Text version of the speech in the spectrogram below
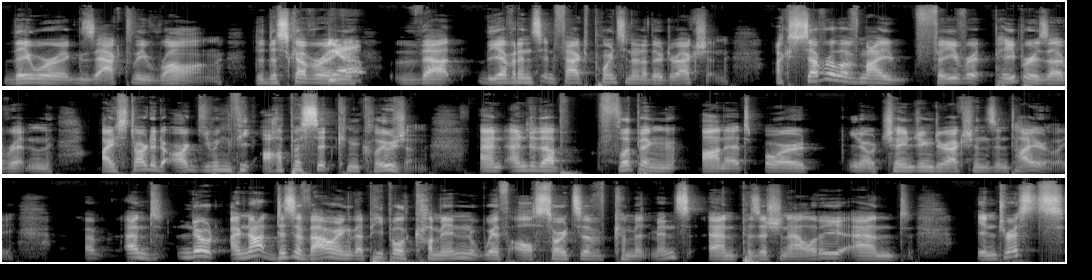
they were exactly wrong. The discovering yeah. that the evidence, in fact, points in another direction. Like several of my favorite papers I've written, I started arguing the opposite conclusion and ended up flipping on it or you know, changing directions entirely. Um, and note, I'm not disavowing that people come in with all sorts of commitments and positionality and interests,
